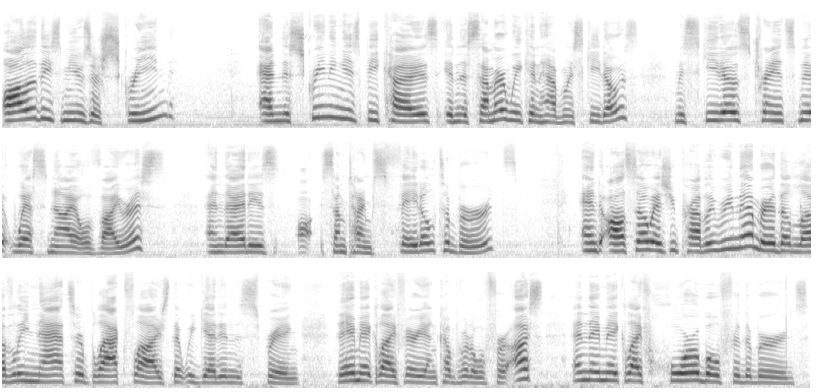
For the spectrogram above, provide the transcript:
All of these mews are screened and the screening is because in the summer we can have mosquitoes. Mosquitoes transmit West Nile virus and that is uh, sometimes fatal to birds. And also, as you probably remember, the lovely gnats or black flies that we get in the spring. They make life very uncomfortable for us and they make life horrible for the birds.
